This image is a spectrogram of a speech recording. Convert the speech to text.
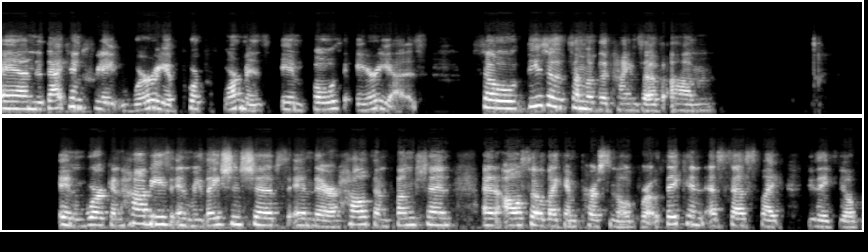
And that can create worry of poor performance in both areas. So these are some of the kinds of um, in work and hobbies, in relationships, in their health and function, and also like in personal growth. They can assess like, do they feel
